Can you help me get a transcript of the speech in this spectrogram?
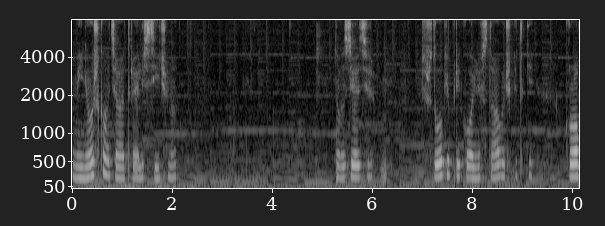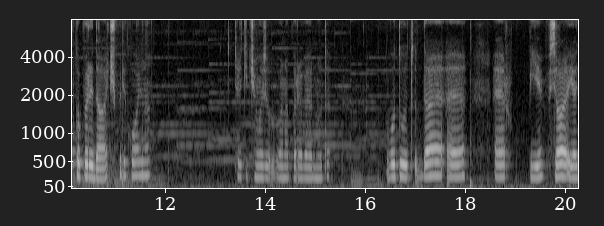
Менюшка оця от реалістична. Ось ці оці штуки прикольні, вставочки такі. Коробка передач прикольна. Тільки чомусь вона перевернута. Вот тут Д, Е, Р, П. Все як,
